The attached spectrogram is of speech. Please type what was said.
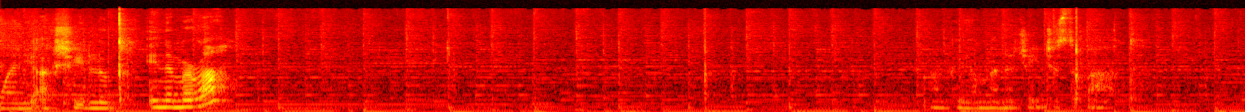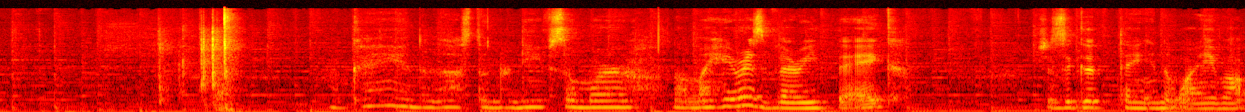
when you actually look in the mirror. I think I'm managing just about. Okay, and the last underneath somewhere. Now my hair is very thick, which is a good thing in a way, but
